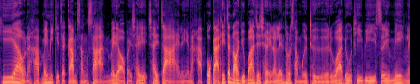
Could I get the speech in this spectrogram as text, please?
เที่ยวนะครับไม่มีกิจกรรมสังสรรค์ไม่ได้ออกไปใช้ใช้จ่ายอะไรเงี้ยนะครับโอกาสที่จะนอนอยู่บ้านเฉยๆแล้วเล่นโทรศัพท์มือถือ หรือว่าดูทีวีสตรีมมิ่งอะไร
